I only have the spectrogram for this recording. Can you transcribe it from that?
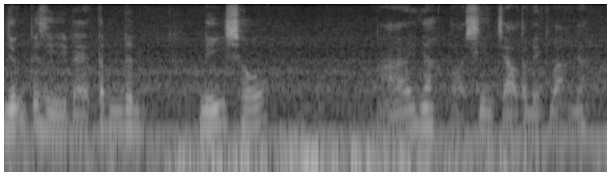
những cái gì về tâm linh lý số Đấy nhá. Rồi, xin chào tạm biệt các bạn nhé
